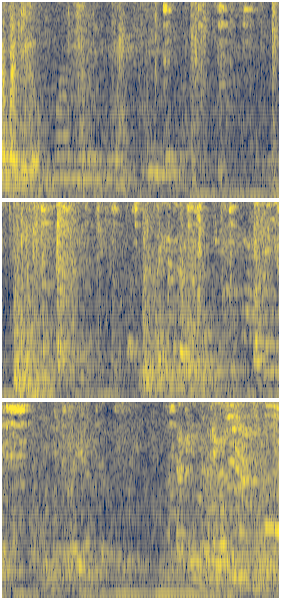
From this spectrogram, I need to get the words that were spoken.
मैं बंडी को। Thank भी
